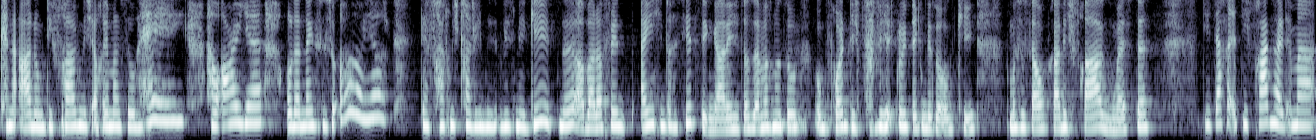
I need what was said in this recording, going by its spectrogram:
keine Ahnung, die fragen dich auch immer so, hey, how are you? Und dann denkst du so, oh ja, der fragt mich gerade, wie es mir geht, ne? Aber da find, eigentlich interessiert es den gar nicht. Das ist einfach nur so, mhm. um freundlich zu wirken. Und ich denke mir so, okay, muss es auch gar nicht fragen, weißt du? Die Sache ist, die fragen halt immer,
